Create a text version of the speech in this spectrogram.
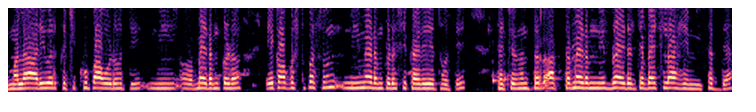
मला आरीवर्कची खूप आवड होती. मी मॅडमकडं एक ऑगस्टपासून मी मॅडमकडे शिकायला येत होते. त्याच्यानंतर आता मॅडमनी ब्रायडलच्या बॅचला आहे मी सध्या.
